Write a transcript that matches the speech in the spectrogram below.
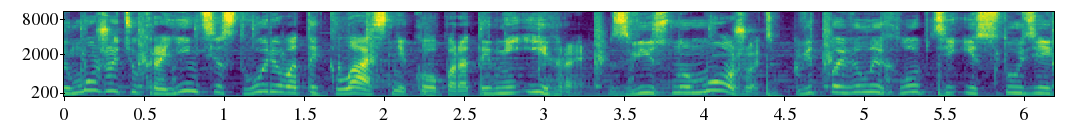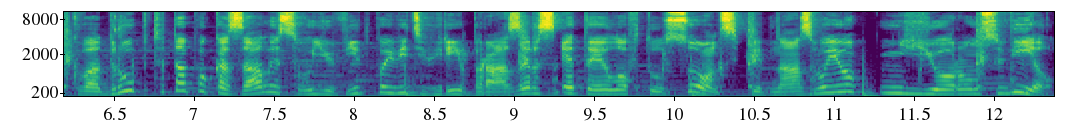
Чи можуть українці створювати класні кооперативні ігри? Звісно, можуть. Відповіли хлопці із студії Quadrupt та показали свою відповідь грі Brothers A Tale of Two Sons під назвою Neurons Will.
